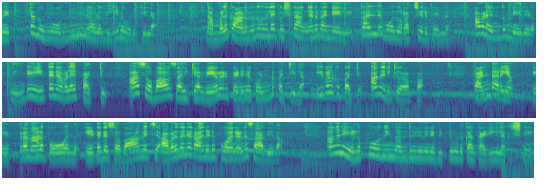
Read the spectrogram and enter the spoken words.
പെട്ടെന്നൊന്നും ഒന്നിനും അവൾ വീണ് കൊടുക്കില്ല. നമ്മൾ കാണുന്നത് മുതലേ കൃഷ്ണ അങ്ങനെ തന്നെയല്ലേ? കല്ല് പോലെ ഉറച്ചൊരു പെണ്ണ്. അവൾ എന്തും നേരിടും. നിന്റെ ഏട്ടൻ അവളെ പറ്റൂ. ആ സ്വഭാവം സഹിക്കാൻ വേറൊരു പെണ്ണിനെ കൊണ്ടും പറ്റില്ല ഇവൾക്ക് പറ്റും. അതെനിക്ക് ഉറപ്പാ. കണ്ടറിയാം എത്ര നാൾ പോവുമെന്ന്. ഏട്ടന്റെ സ്വഭാവം വെച്ച് അവൾ തന്നെ കളഞ്ഞിട്ട് പോകാനാണ് സാധ്യത. അങ്ങനെ എളുപ്പമൊന്നും ഈ നന്ദുവിന് നിന്നെ വിട്ടുകൊടുക്കാൻ കഴിയില്ല കൃഷ്ണേ.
